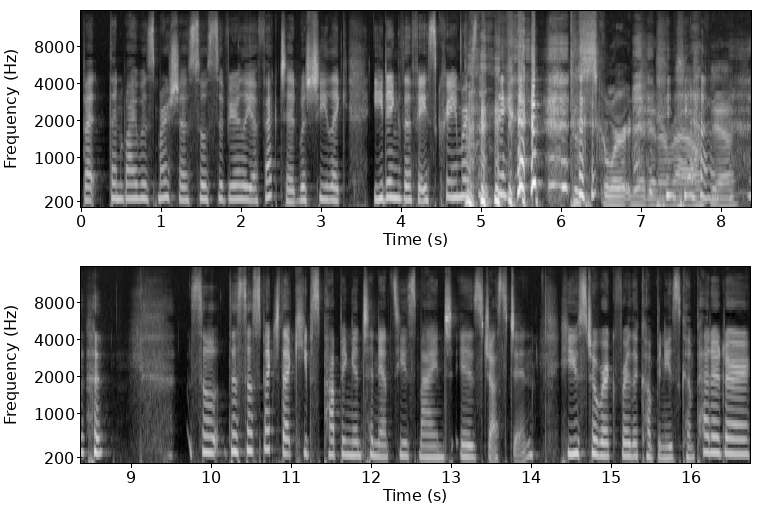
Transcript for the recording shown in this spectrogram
But then why was Marcia so severely affected? Was she like eating the face cream or something? Just squirting it in her mouth. Yeah. yeah. So, the suspect that keeps popping into Nancy's mind is Justin. He used to work for the company's competitor.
